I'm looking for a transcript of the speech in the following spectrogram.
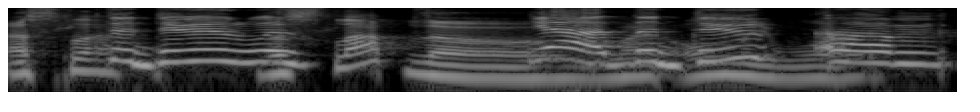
a slap. The dude The was slap though. yeah, the dude um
